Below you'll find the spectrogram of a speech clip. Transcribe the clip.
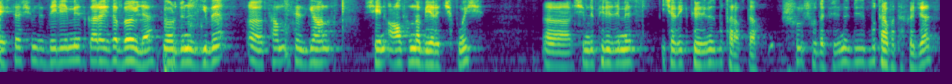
Gençler şimdi deliğimiz garajda böyle. Gördüğünüz gibi e, tam tezgahın şeyin altında bir yere çıkmış. E, şimdi prizimiz içerideki prizimiz bu tarafta. Şu şurada prizimiz biz bu tarafa takacağız.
